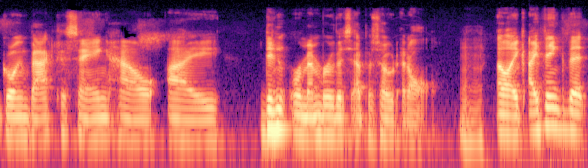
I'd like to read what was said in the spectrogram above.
going back to saying how I didn't remember this episode at all. Mhm. Like, I think that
